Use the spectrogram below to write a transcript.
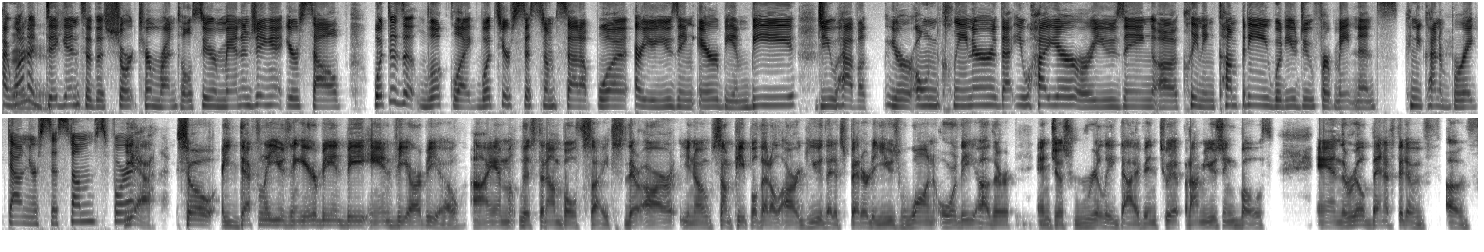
I want to dig into the short term rental. So you're managing it yourself. What does it look like? What's your system set up? What are you using Airbnb? Do you have a your own cleaner that you hire or using a cleaning company? What do you do for maintenance? Can you kind of break down your systems for it? Yeah. So uh, definitely using Airbnb and VRBO. I am listed on both sites. There are, you know, some people that'll argue that it's better to use one or the other and just really dive into it, but I'm using both. And the real benefit of of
